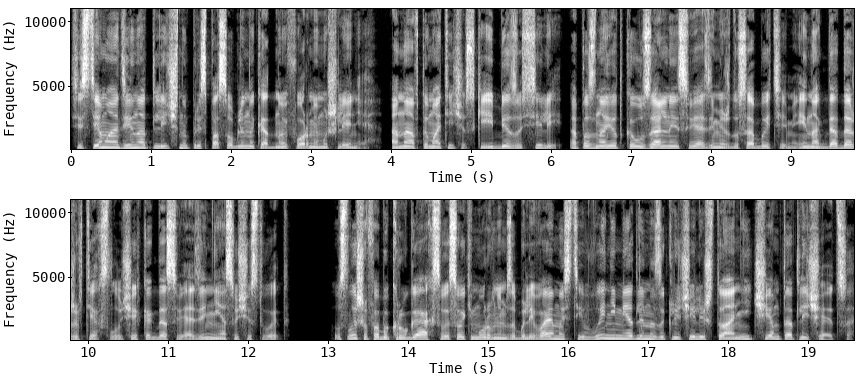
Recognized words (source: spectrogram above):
Система 1 отлично приспособлена к одной форме мышления. Она автоматически и без усилий опознает каузальные связи между событиями, иногда даже в тех случаях, когда связи не существует. Услышав об округах с высоким уровнем заболеваемости, вы немедленно заключили, что они чем-то отличаются,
